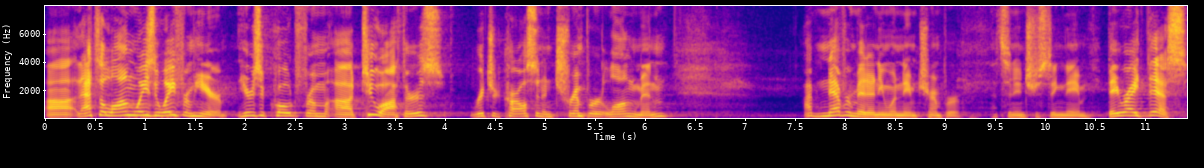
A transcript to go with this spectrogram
Uh, that's a long ways away from here. Here's a quote from uh, two authors, Richard Carlson and Tremper Longman. I've never met anyone named Tremper. That's an interesting name. They write this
